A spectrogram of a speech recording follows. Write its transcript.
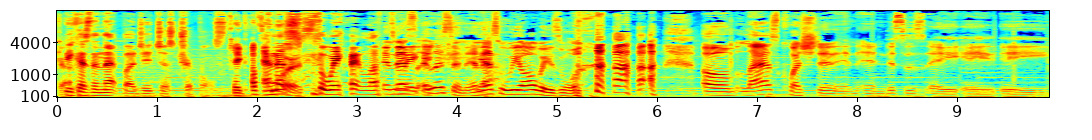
Got because then that budget just triples. Like, of and course. that's the way I love and to that's make it. listen, and Yeah. that's what we always want. um, last question, and, and this is a, a a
